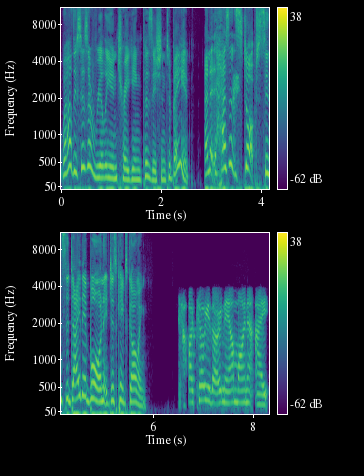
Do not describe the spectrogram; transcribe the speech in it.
wow, this is a really intriguing position to be in, and it hasn't stopped since the day they're born. It just keeps going. I tell you though, now mine are eight,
